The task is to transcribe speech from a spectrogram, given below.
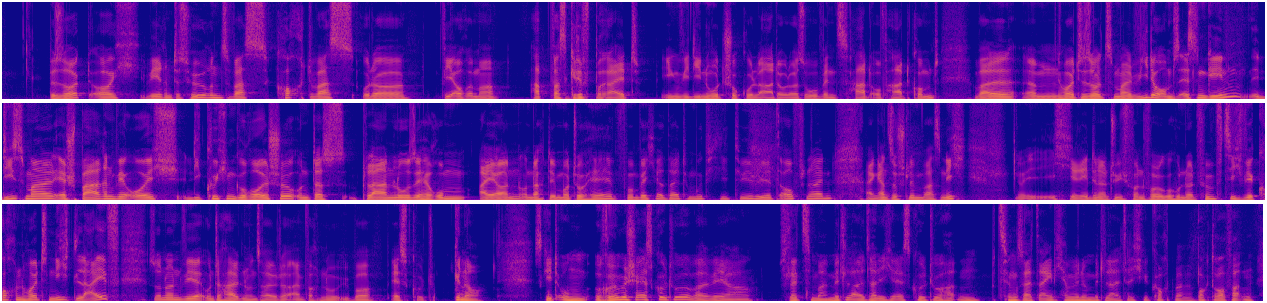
besorgt euch während des Hörens was, kocht was oder wie auch immer, habt was griffbereit irgendwie die Notschokolade oder so, wenn es hart auf hart kommt, weil ähm, heute soll es mal wieder ums Essen gehen. Diesmal ersparen wir euch die Küchengeräusche und das planlose Herumeiern und nach dem Motto, hä, von welcher Seite muss ich die Zwiebel jetzt aufschneiden? Ein ganz so schlimm war es nicht. Ich rede natürlich von Folge 150. Wir kochen heute nicht live, sondern wir unterhalten uns heute einfach nur über Esskultur. Genau. Es geht um römische Esskultur, weil wir ja das letzte Mal mittelalterliche Esskultur hatten, beziehungsweise eigentlich haben wir nur mittelalterlich gekocht, weil wir Bock drauf hatten.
